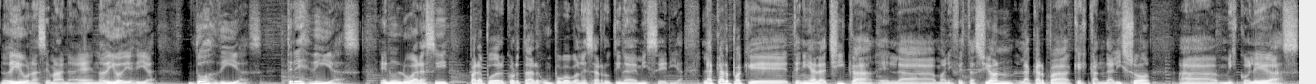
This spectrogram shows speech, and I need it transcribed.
no digo una semana, ¿eh? no digo 10 días, dos días, tres días en un lugar así para poder cortar un poco con esa rutina de miseria. La carpa que tenía la chica en la manifestación, la carpa que escandalizó a mis colegas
